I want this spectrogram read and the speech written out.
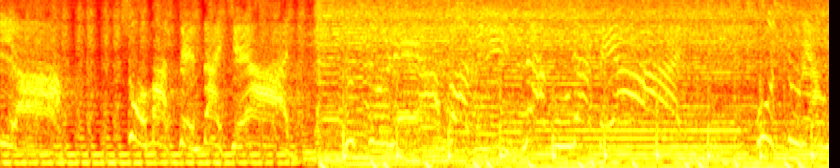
guztia Somatzen daitxean Utsunea babi lagun artean Utsunea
